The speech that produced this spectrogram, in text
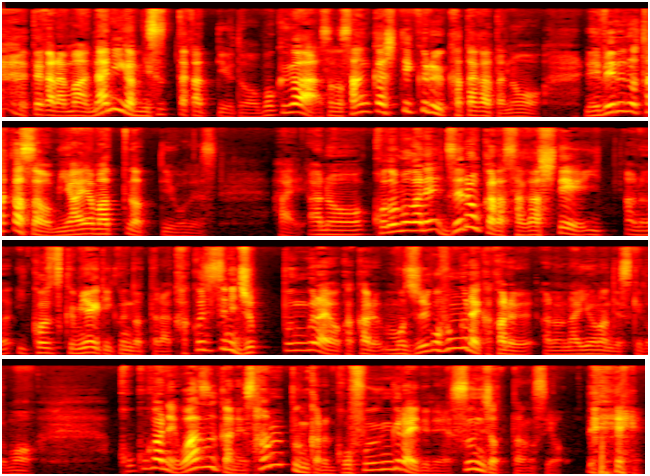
だからまあ何がミスったかっていうと、僕がその参加してくる方々のレベルの高さを見誤ってたっていうことです。はい。あの、子供がね、ゼロから探して、あの、一個ずつ組み上げていくんだったら、確実に10分ぐらいはかかる、もう15分ぐらいかかる、あの、内容なんですけども、ここがね、わずかね、3分から5分ぐらいでね、済んじゃったんですよ。で、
